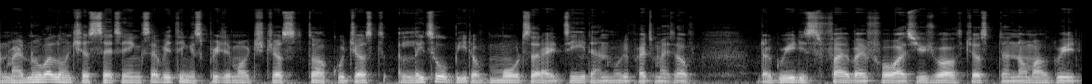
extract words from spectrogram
on my Nova Launcher settings, everything is pretty much just stuck with just a little bit of modes that I did and modified myself. The grid is 5x4 as usual, just the normal grid.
